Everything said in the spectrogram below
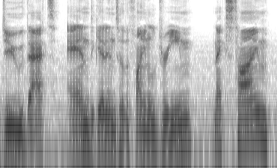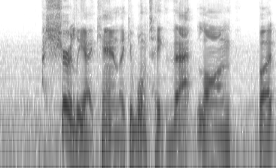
do that and get into the final dream next time. Uh, surely I can, like, it won't take that long. But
